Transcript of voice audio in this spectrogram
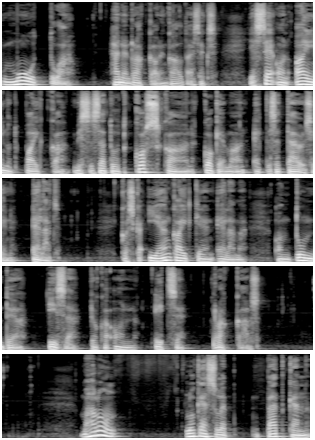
muuttua hänen rakkauden kaltaiseksi. Ja se on ainut paikka, missä sä tulet koskaan kokemaan, että sä täysin elät. Koska iänkaikkinen elämä on tuntea isä, joka on itse rakkaus. Mä haluan lukea sulle pätkän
